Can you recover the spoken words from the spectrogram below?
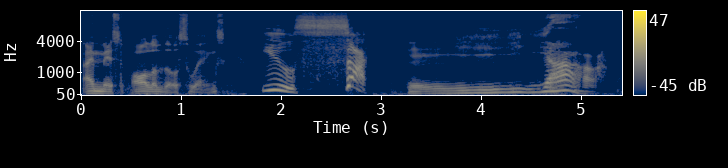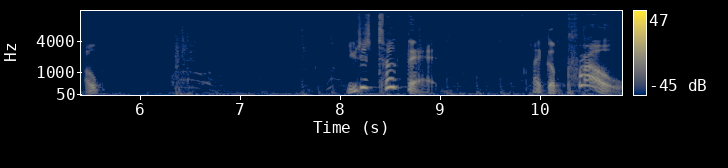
I missed all of those swings. You suck! Yeah. Oh. You just took that. Like a pro.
